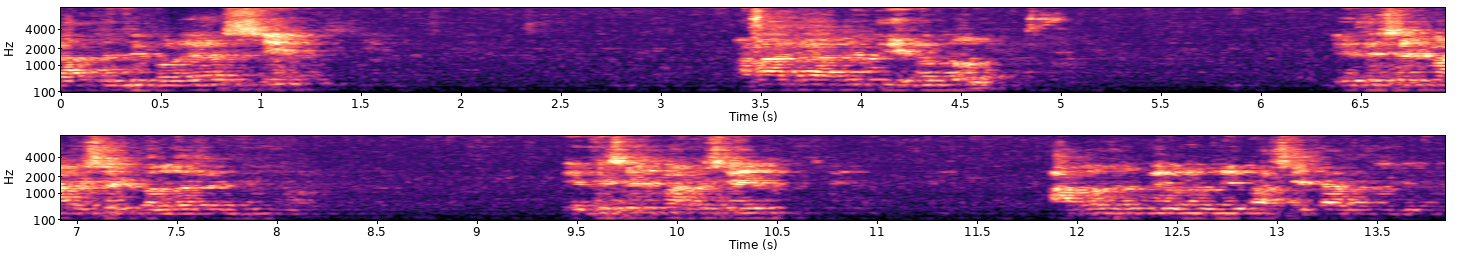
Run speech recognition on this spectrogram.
রাজনীতি করে আসছি। আমার রাজনীতি হলো এদেশের মানুষের কল্যাণের জন্য, এদেশের মানুষের আপাতত বিরোধী পাশে দাঁড়ানোর জন্য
